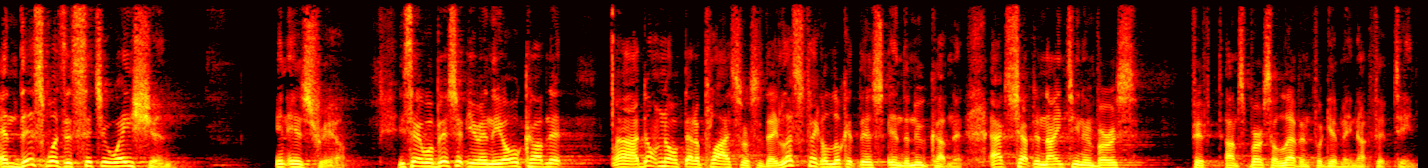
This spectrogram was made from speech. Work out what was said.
And this was the situation in Israel. You say, well, Bishop, you're in the old covenant. Uh, I don't know if that applies to us today. Let's take a look at this in the new covenant. Acts chapter 19 and verse, 15, um, verse 11, forgive me, not 15.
